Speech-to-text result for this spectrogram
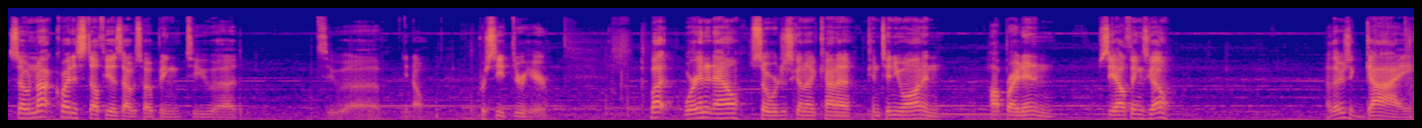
So not quite as stealthy as I was hoping to, uh, to, uh, you know, proceed through here. But we're in it now, so we're just gonna kind of continue on and hop right in and see how things go. Now there's a guy.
